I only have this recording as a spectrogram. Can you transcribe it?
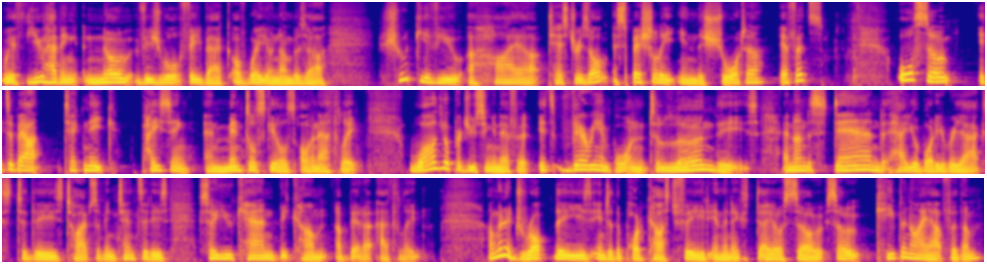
with you having no visual feedback of where your numbers are should give you a higher test result, especially in the shorter efforts. Also, it's about technique, pacing, and mental skills of an athlete. While you're producing an effort, it's very important to learn these and understand how your body reacts to these types of intensities so you can become a better athlete. I'm going to drop these into the podcast feed in the next day or so, so keep an eye out for them.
